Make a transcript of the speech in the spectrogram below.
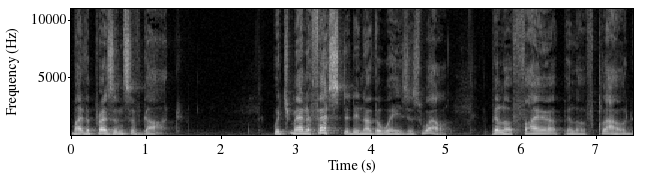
by the presence of God, which manifested in other ways as well a pillar of fire, a pillar of cloud.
